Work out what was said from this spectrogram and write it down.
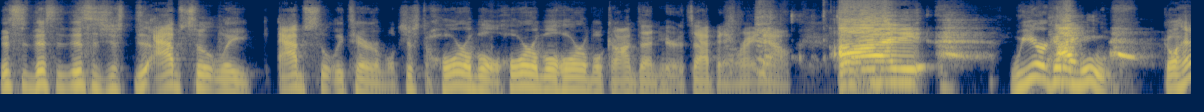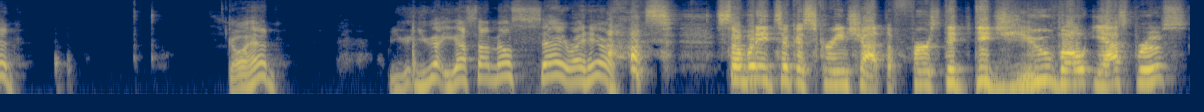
This is this is this is just absolutely absolutely terrible. Just horrible, horrible, horrible content here. It's happening right now. I We are going to move. Go ahead. Go ahead. You, you got you got something else to say right here. somebody took a screenshot. The first did did you vote yes, Bruce?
